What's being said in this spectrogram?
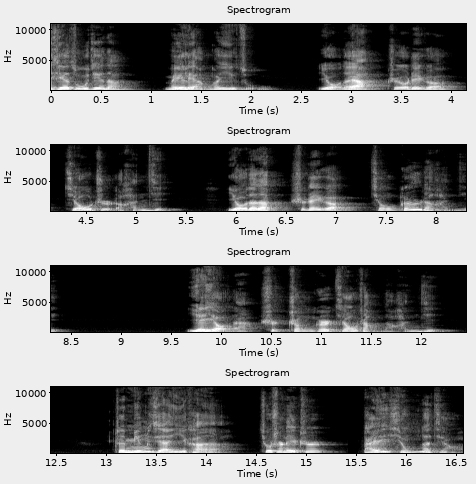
些足迹呢，每两个一组，有的呀只有这个脚趾的痕迹，有的呢是这个脚跟的痕迹，也有的是整个脚掌的痕迹。这明显一看啊，就是那只白熊的脚。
